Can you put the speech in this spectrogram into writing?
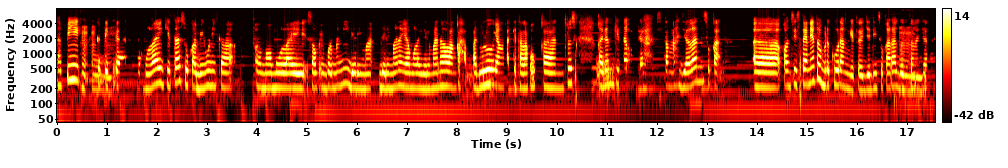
Tapi mm -hmm. ketika mulai kita suka bingung nih kak uh, mau mulai self improvement nih dari ma dari mana ya mulai dari mana langkah apa dulu yang akan kita lakukan terus kadang kita udah setengah jalan suka uh, konsistennya tuh berkurang gitu jadi suka ragu hmm. di tengah hmm. jalan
